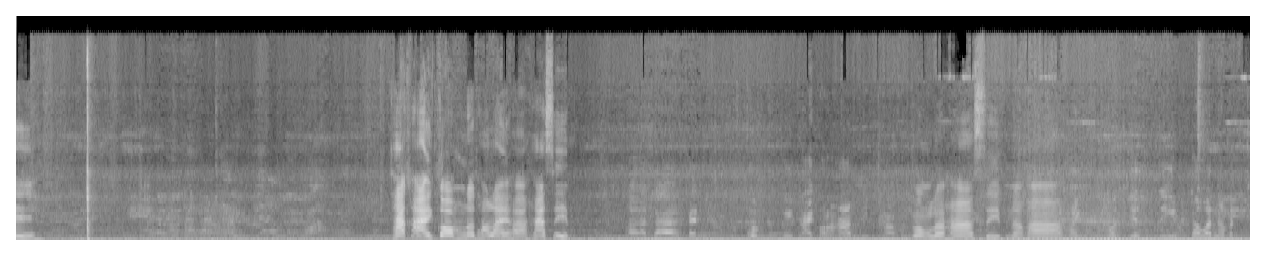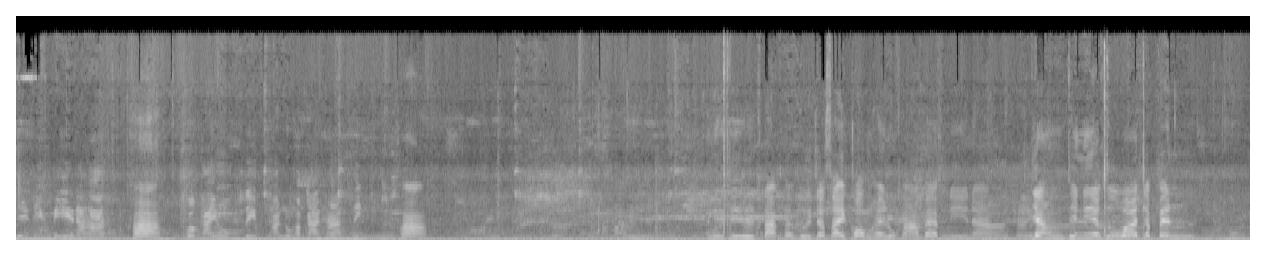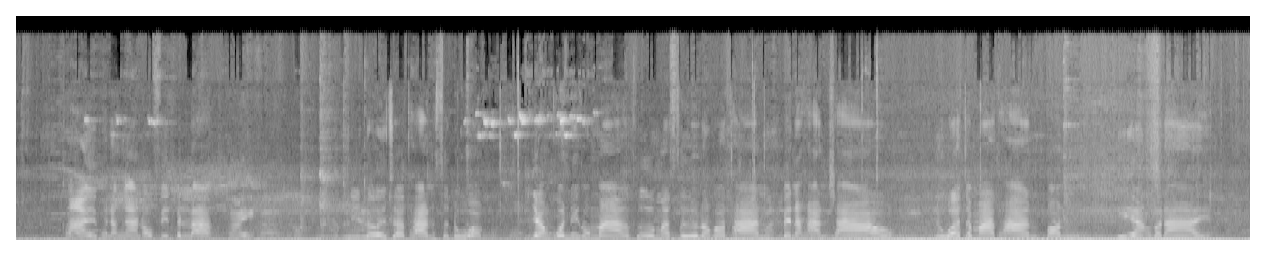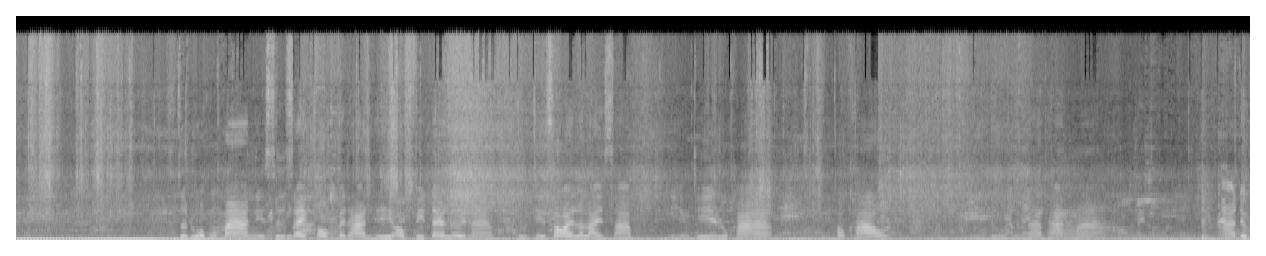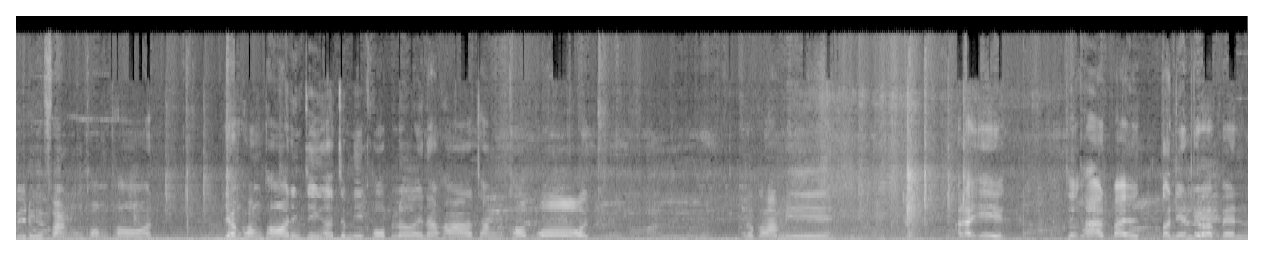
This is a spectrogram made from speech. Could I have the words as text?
ถ้าขายกล่องละเท่าไหร่คะ50อ่าถ้าเป็นพวกนี้ขายกล่องละห้าสิบค่ะกล่องละ50นะคะไทยกดเจ็ดสิบถ้าวันนั้นมันที่ที่มีนะคะ ค่ะคั่วไก่หกสิบค่ะหนมอากาศห้าสิบค่ะ อันนี้ที่ตักก็คือจะใส่กล่องให้ลูกค้าแบบนี้นะอย่างที่นี่ก็คือว่าจะเป็นขายพนักงานออฟฟิศเป็นหลัก ใช่ค่ะ แบบนี้เลยจะทานสะดวก อย่างคนที่เขามาก็คือมาซื้อแล้วก็ทานเป็นอาหารเช้า หรือว่าจะมาทานตอนเที่ยงก็ได้ สะดวกมากๆนี่ซื้อใส่กล่องไปทานที่ออฟฟิศได้เลยนะ อยู่ที่ซอยละลายซับนี่อย่างที่ลูกค้าเขาเข้านี่ดูดูน่าทานมาก อ่าเดี๋ยวไปดูฝั่งของของทอด อย่างของทอดจริงๆอะจะมีครบเลยนะคะ ทั้งข้าวโพด แล้วก็มีอะไรอีกที่ขาดไปตอนนี้เหลือเป็น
